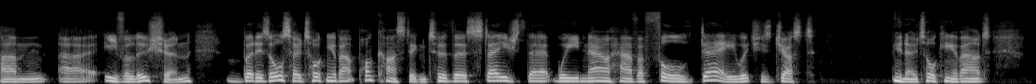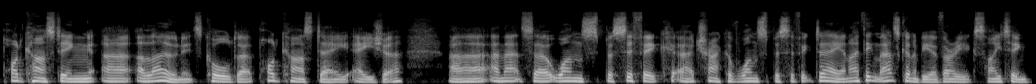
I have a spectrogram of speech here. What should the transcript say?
um, uh, evolution, but is also talking about podcasting to the stage that we now have a full day, which is just, you know, talking about podcasting uh, alone. It's called uh, Podcast Day Asia. Uh, and that's uh, one specific uh, track of one specific day. And I think that's going to be a very exciting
